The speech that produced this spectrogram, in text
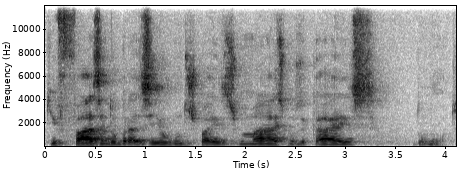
que fazem do Brasil um dos países mais musicais do mundo.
